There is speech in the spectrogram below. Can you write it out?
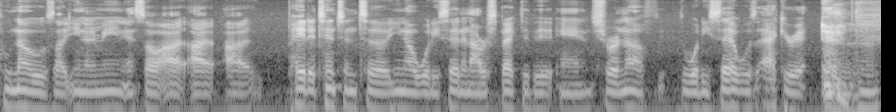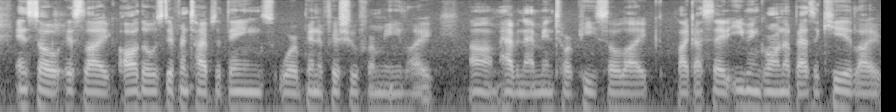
who knows like you know what i mean? And so I, I i paid attention to you know what he said and i respected it. And sure enough what he said was accurate. And so it's like all those different types of things were beneficial for me like um, having that mentor piece. So like like i said even growing up as a kid like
